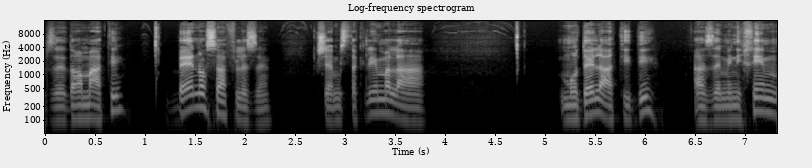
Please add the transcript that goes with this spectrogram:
זה דרמטי. בנוסף לזה, כשהם מסתכלים על המודל העתידי, אז הם מניחים,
